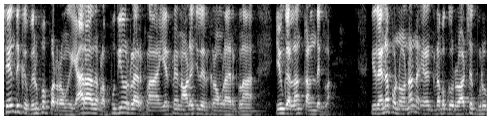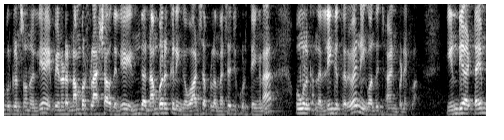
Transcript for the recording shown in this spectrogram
சேர்ந்துக்க விருப்பப்படுறவங்க யாராக இருக்கலாம் புதியவர்களாக இருக்கலாம் ஏற்கனவே நாலேஜில் இருக்கிறவங்களா இருக்கலாம் இவங்கெல்லாம் கலந்துக்கலாம். இதில் என்ன பண்ணுவோம்னா எனக்கு நமக்கு ஒரு வாட்ஸ்அப் குரூப் இருக்குன்னு சொன்னோம் இல்லையா? இப்போ என்னோட நம்பர் ஃப்ளாஷ் ஆகுது இல்லையா? இந்த நம்பருக்கு நீங்கள் வாட்ஸ்அப்பில் மெசேஜ் கொடுத்தீங்கன்னா உங்களுக்கு அந்த லிங்க் தருவேன் நீங்கள் வந்து ஜாயின் பண்ணிக்கலாம். இந்தியா டைம்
